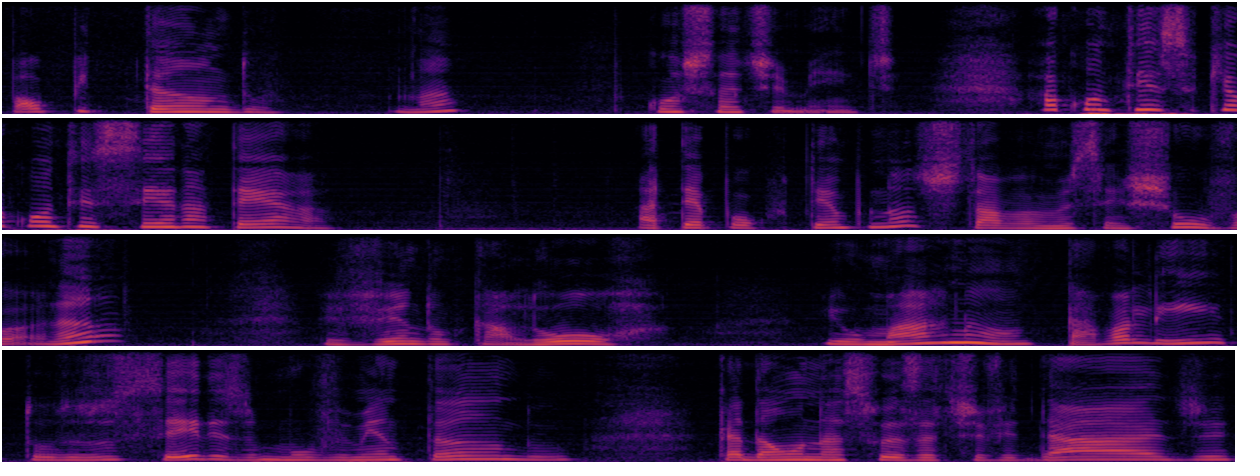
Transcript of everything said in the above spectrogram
palpitando né? constantemente. Aconteça o que acontecer na Terra. Até pouco tempo nós estávamos sem chuva, né? Vivendo um calor. E o mar não, estava ali, todos os seres movimentando, cada um nas suas atividades,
